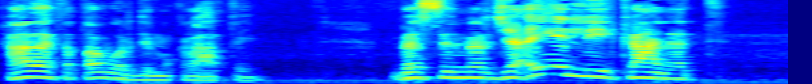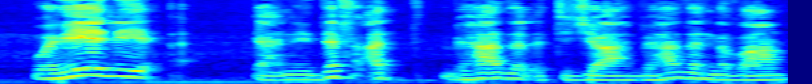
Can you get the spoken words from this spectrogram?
هذا تطور ديمقراطي. بس المرجعية اللي كانت وهي اللي يعني دفعت بهذا الاتجاه بهذا النظام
